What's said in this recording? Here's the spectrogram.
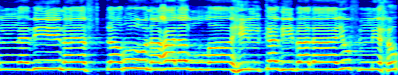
الذين يفترون على الله الكذب لا يفلحون.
